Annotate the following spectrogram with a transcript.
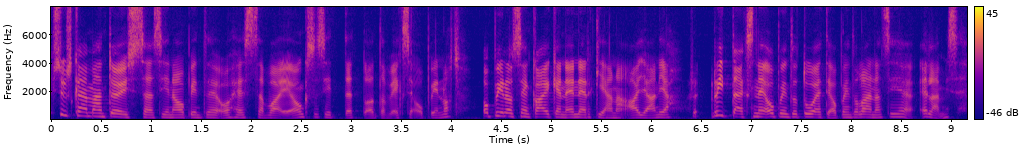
pystyykö käymään töissä siinä opintojen ohessa vai onko se sitten tuota, se opinnot? Opinnot sen kaiken energiana ajan ja riittääkö ne opintotuet ja opintolainat siihen elämiseen?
